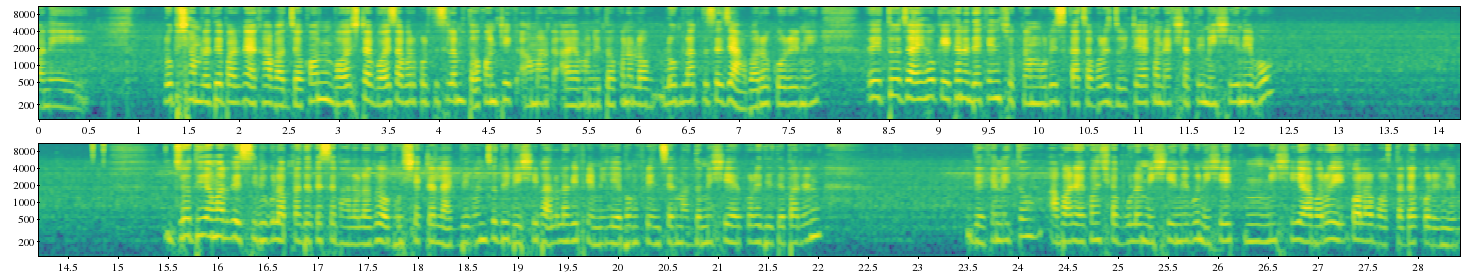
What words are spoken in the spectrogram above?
মানে লোভ সামলাতে পারি না খাবার যখন বয়সটা, বয়স আবার করতেছিলাম, তখন ঠিক আমার মানে তখন লোভ লাগতেছে যে আবারও করে নিই এই তো যাই হোক, এখানে দেখেন শুকনো মরিচ, কাঁচা মরিচ দুইটা এখন একসাথে মিশিয়ে নেব। যদি আমার রেসিপিগুলো আপনাদের কাছে ভালো লাগে, অবশ্যই একটা লাইক দেবেন। যদি বেশি ভালো লাগে ফ্যামিলি এবং ফ্রেন্ডসের মাধ্যমে শেয়ার করে দিতে পারেন। দেখে নিই তো, আবার এখন সবগুলো মিশিয়ে নেব, মিশিয়ে মিশিয়ে আবারও এই কলার ভর্তাটা করে নেব।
